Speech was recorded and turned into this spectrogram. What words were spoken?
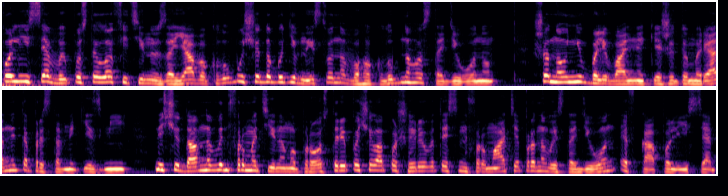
Полісся випустило офіційну заяву клубу щодо будівництва нового клубного стадіону. Шановні вболівальники, житомиряни та представники ЗМІ. Нещодавно в інформаційному просторі почала поширюватися інформація про новий стадіон ФК Полісся.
